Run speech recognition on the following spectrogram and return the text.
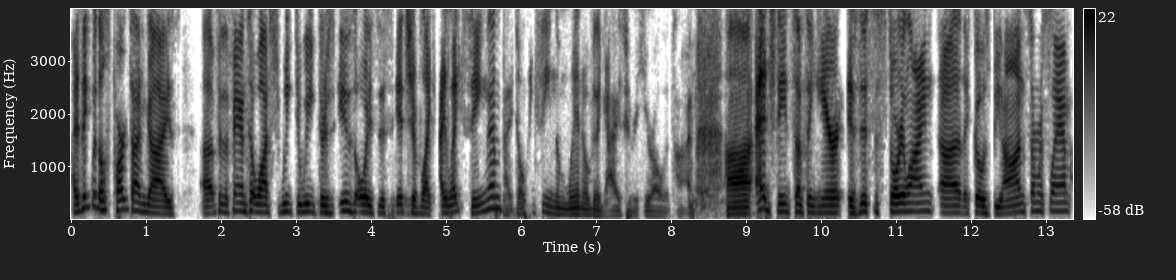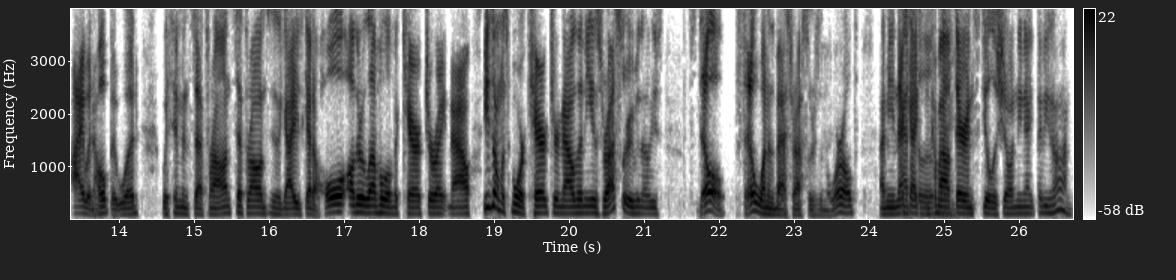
I think with those part time guys, uh, for the fans that watch week to week, there's is always this itch of like, I like seeing them, but I don't like seeing them win over the guys who are here all the time. Uh, Edge needs something here. Is this a storyline uh, that goes beyond SummerSlam? I would hope it would with him and Seth Rollins. Seth Rollins is a guy who's got a whole other level of a character right now. He's almost more character now than he is wrestler, even though he's still still one of the best wrestlers in the world. I mean, that Absolutely. guy can come out there and steal the show any night that he's on.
